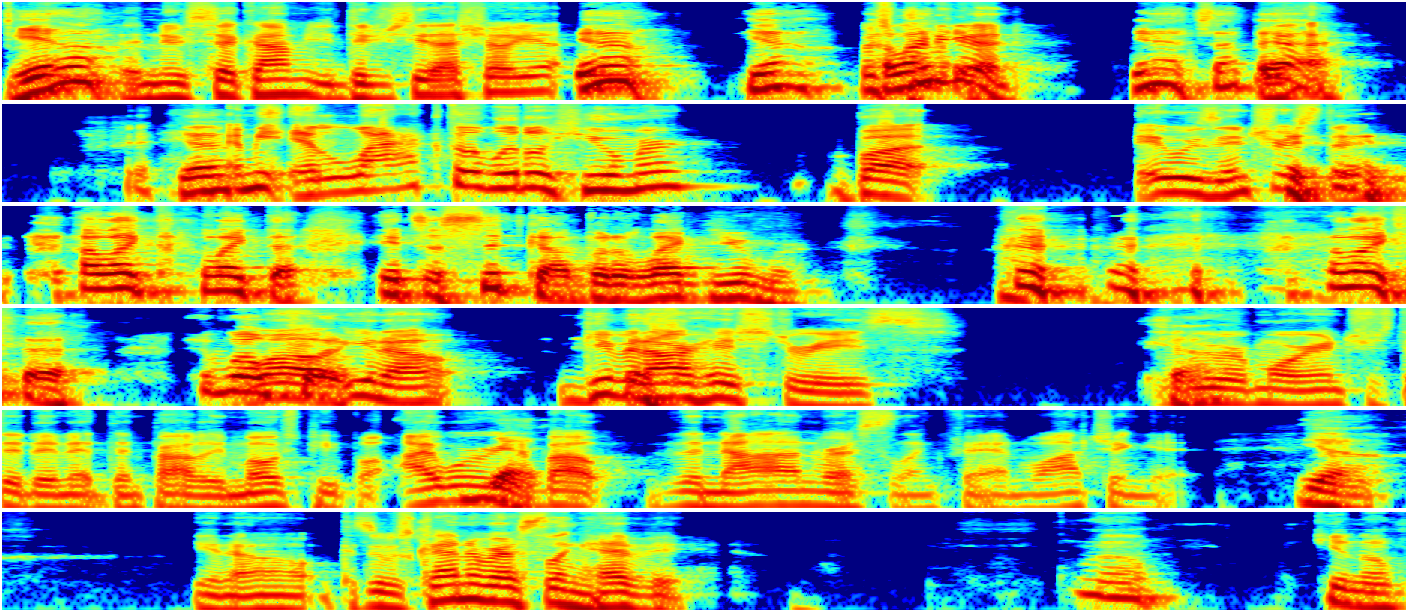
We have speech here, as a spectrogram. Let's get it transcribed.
yeah, the new sitcom? Did you see that show yet? yeah, yeah. It was I like pretty it. good. Yeah, it's not bad. Yeah. Yeah. I mean, it lacked a little humor, but it was interesting. I like I like that. It's a sitcom, but it lacked humor. I like that. Well, well, you know, given our histories, Yeah. we were more interested in it than probably most people. I worried Yeah. about the non wrestling fan watching it, Yeah. you know, because it was kind of wrestling heavy. Well, you know,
